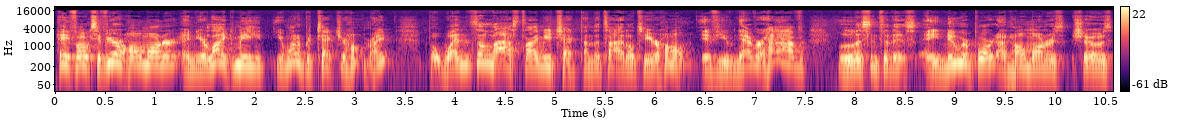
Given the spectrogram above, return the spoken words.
Hey, folks, if you're a homeowner and you're like me, you want to protect your home, right? But when's the last time you checked on the title to your home? If you never have, listen to this. A new report on homeowners shows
